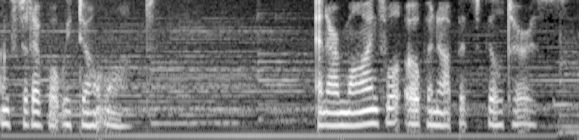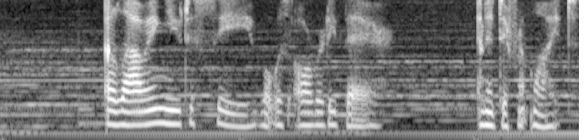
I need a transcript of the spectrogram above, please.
instead of what we don't want. And our minds will open up its filters, allowing you to see what was already there in a different light.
